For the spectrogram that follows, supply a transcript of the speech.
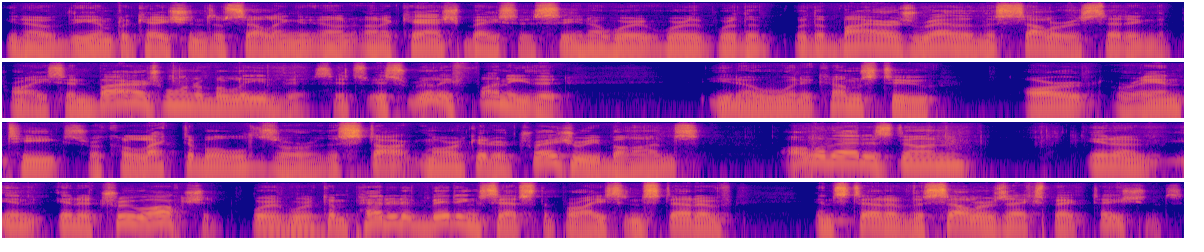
you know the implications of selling on, on, a cash basis. You know where, where, where the where the buyers rather than the seller is setting the price, and buyers want to believe this. It's it's really funny that you know when it comes to art or antiques or collectibles or the stock market or treasury bonds, all of that is done in a in, in a true auction where, where competitive bidding sets the price instead of instead of the seller's expectations.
